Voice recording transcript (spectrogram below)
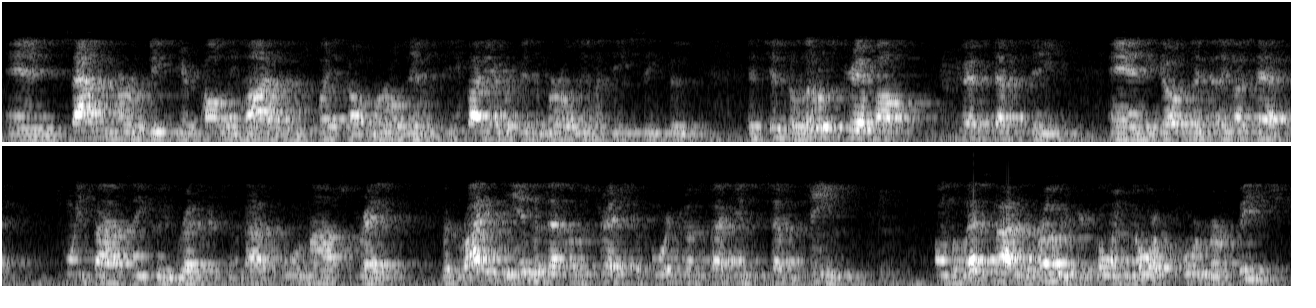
And south of Myrtle Beach near Pawleys Island is a place called Murrells Inlet. Anybody ever been to Murrells Inlet to eat seafood? It's just a little strip off US 17 and it goes, they must have 25 seafood restaurants in about a four mile stretch but right at the end of that little stretch before it comes back into 17, on the left side of the road, if you're going north toward Myrtle Beach,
